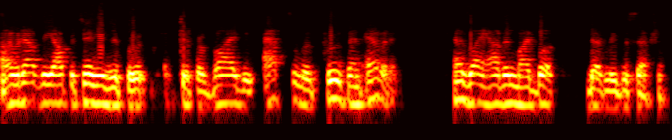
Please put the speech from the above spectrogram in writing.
I would have the opportunity to, pro- to provide the absolute proof and evidence, as I have in my book, Deadly Deception.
